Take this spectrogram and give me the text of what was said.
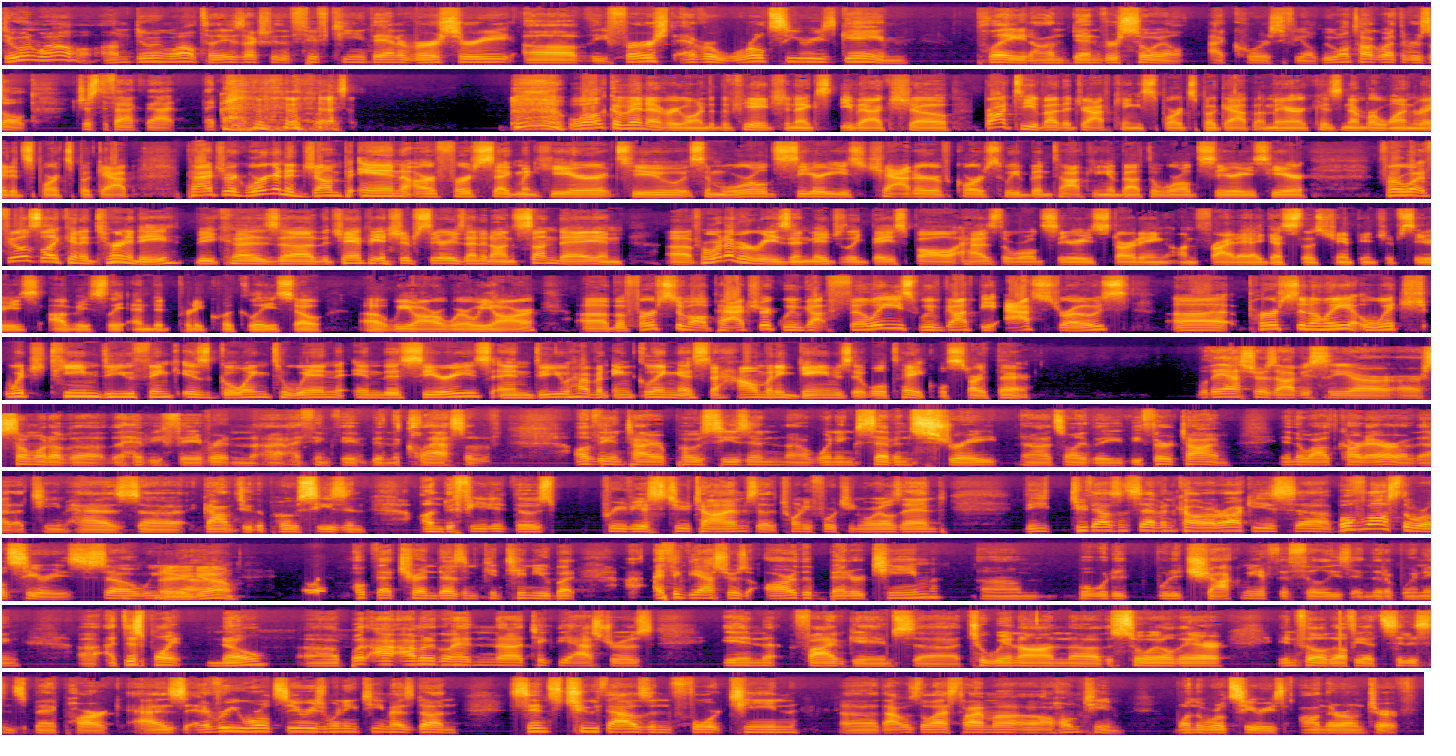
Doing well. I'm doing well. Today is actually the 15th anniversary of the first ever World Series game played on Denver soil at Coors Field. We won't talk about the result, just the fact that that. Welcome in, everyone, to the PHNX D-back show, brought to you by the DraftKings Sportsbook app, America's number one rated sportsbook app. Patrick, we're going to jump in our first segment here to some World Series chatter. Of course, we've been talking about the World Series here for what feels like an eternity because uh, the championship series ended on Sunday. And uh, for whatever reason, Major League Baseball has the World Series starting on Friday. I guess those championship series obviously ended pretty quickly. So uh, we are where we are. Uh, but first of all, Patrick, we've got Phillies, we've got the Astros. Uh, personally, which which team do you think is going to win in this series, and do you have an inkling as to how many games it will take? We'll start there. Well, the Astros obviously are are somewhat of a the heavy favorite, and I, I think they've been the class of of the entire postseason, uh, winning seven straight. Uh, it's only the the third time in the wild card era that a team has uh, gone through the postseason undefeated. Those previous two times, the 2014 Royals and the 2007 Colorado Rockies, uh, both lost the World Series. So we there you uh, go. Hope that trend doesn't continue, but I think the Astros are the better team. Um, but would it would it shock me if the Phillies ended up winning? Uh, at this point, no. Uh, but I, am going to go ahead and uh, take the Astros in five games uh, to win on uh, the soil there in Philadelphia at Citizens Bank Park, as every World Series winning team has done since 2014. Uh, that was the last time a, a home team won the World Series on their own turf.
